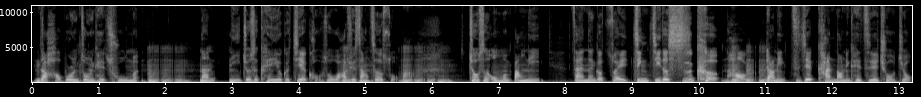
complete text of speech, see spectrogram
你知道好不容易终于可以出门，嗯嗯嗯，那你就是可以有个借口说我要去上厕所嘛，嗯嗯嗯，就是我们帮你在那个最紧急的时刻，然后让你直接看到，你可以直接求救。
